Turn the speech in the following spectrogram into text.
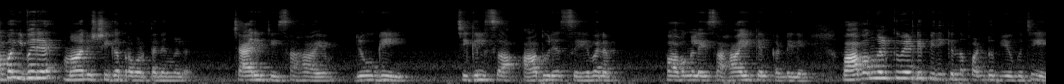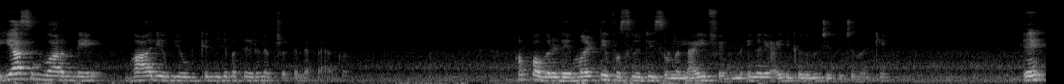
അപ്പോൾ ഇവർ മാനുഷിക പ്രവർത്തനങ്ങൾ ചാരിറ്റി സഹായം രോഗി ചികിത്സ ആതുര സേവനം പാവങ്ങളെ സഹായിക്കൽ കണ്ടില്ലേ? പാവങ്ങൾക്ക് വേണ്ടി പിരിക്കുന്ന ഫണ്ട് ഉപയോഗിച്ച് യഹിയാ സിൻവാറിന്റെ ഭാര്യ ഉപയോഗിക്കുന്ന ഇരുപത്തിയേഴ് ലക്ഷത്തിന്റെ ബാഗ്. അപ്പൊ അവരുടെ മൾട്ടി ഫെസിലിറ്റീസ് ഉള്ള ലൈഫ് എങ്ങനെയായിരിക്കും എന്ന് ചിന്തിച്ചു നോക്കി. ഏ?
